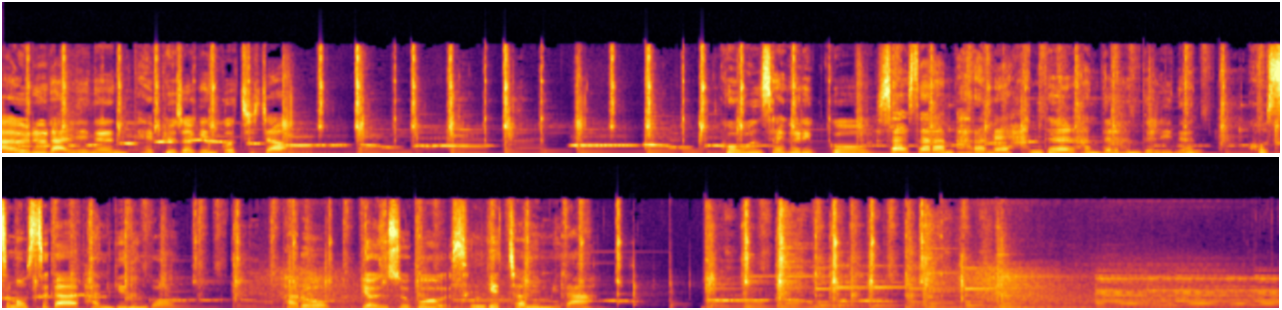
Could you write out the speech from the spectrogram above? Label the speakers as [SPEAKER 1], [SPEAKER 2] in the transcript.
[SPEAKER 1] 가을을 알리는 대표적인 꽃이죠. 고운 색을 입고 쌀쌀한 바람에 한들한들 흔들리는 코스모스가 반기는 곳. 바로 연수구 승기천입니다.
